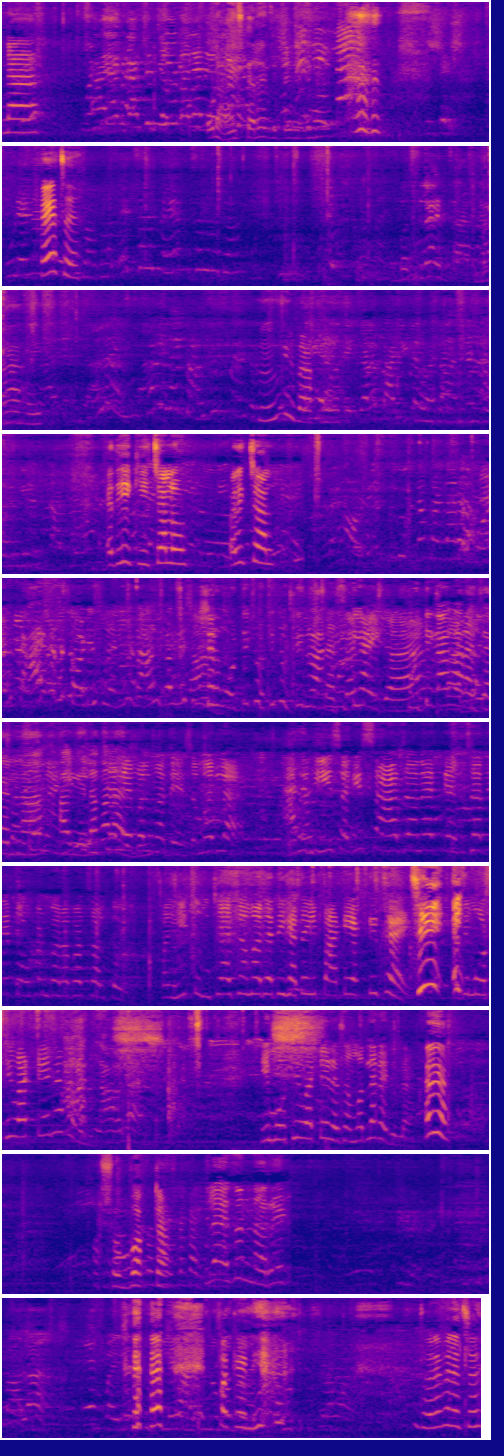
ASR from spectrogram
না ও ডান্স করে হুম বাহ এদিকে কি? চলো। परीक चाल. मोठी छोटी छोटी ही सगळी सहा जण आहेत त्यांचा ते तो पण बरोबर चालतोय. पण ही तुमच्या ह्याच्यामध्ये ती घेता ही पाठी एकटीच आहे. मोठी वाटते ना ही मोठी वाटते ना समजलं काय तुला? अरे. बघता. तिला नरेट পাকালি ধরে ফেলেছে।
